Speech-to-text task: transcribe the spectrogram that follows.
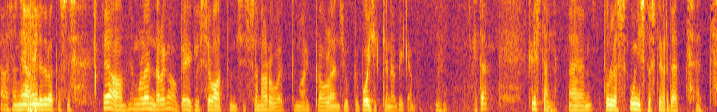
see on hea meeldetuletus siis. ja, ja mulle endale ka peeglisse vaatan, siis saan aru, et ma ikka olen niisugune poisikene pigem mm. -hmm. Aitäh, Kristjan, ähm, tulles unistuste juurde, et, et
